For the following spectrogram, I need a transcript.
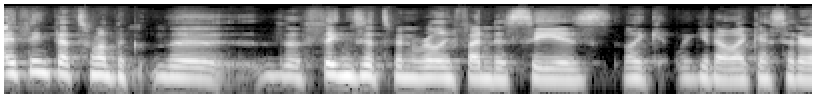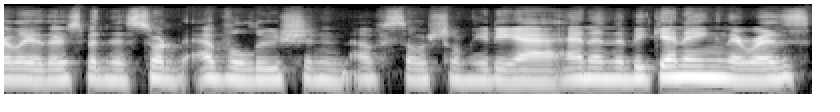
I think that's one of the, the the things that's been really fun to see is like you know, like I said earlier, there's been this sort of evolution of social media, and in the beginning, there was,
